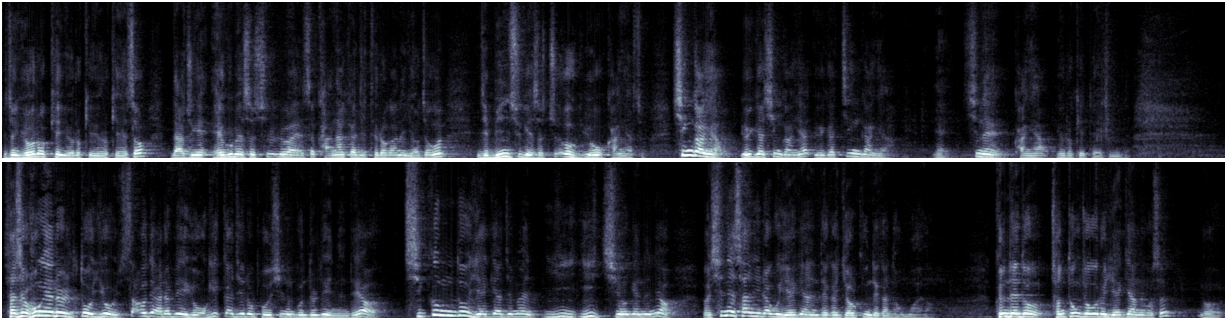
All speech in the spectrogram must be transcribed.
그래서 요렇게 요렇게 요렇게 해서 나중에 애굽에서 출발해서 가나안까지 들어가는 여정을 이제 민숙에서 쭉 요 강야 속 신강야 여기가 신강야 여기가 찐강야 예, 신의 강야 요렇게 되어집니다. 사실 홍해를 또 요 사우디아라비아 여기까지로 보시는 분들도 있는데요. 지금도 얘기하지만 이, 이 지역에는요, 시내산이라고 얘기하는 데가 열 군데가 넘어요. 그런데도 전통적으로 얘기하는 것은 요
